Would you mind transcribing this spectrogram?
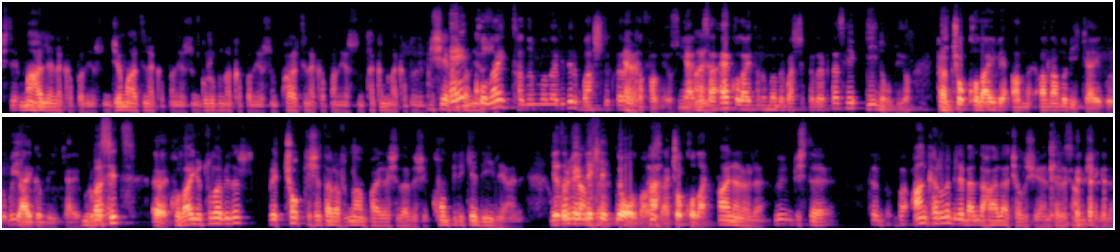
İşte mahallene kapanıyorsun, cemaatine kapanıyorsun, grubuna kapanıyorsun, partine kapanıyorsun, takımına kapanıyorsun. Bir şeye En kapanıyorsun. kolay tanımlanabilir başlıklara Evet. kapanıyorsun. Yani Aynen. mesela en kolay tanımlanır başlıklardan bir tanesi hep din oluyor. Din Tabii. çok kolay ve an- anlamlı bir hikaye grubu, yaygın bir hikaye grubu. Basit, Evet. kolay yutulabilir ve çok kişi tarafından paylaşılabilir. Şey. Komplike değil yani. Ya da memleketli olma mesela çok kolay. Aynen öyle. İşte tabii Ankaralı bile bende hala çalışıyor enteresan bir şekilde.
